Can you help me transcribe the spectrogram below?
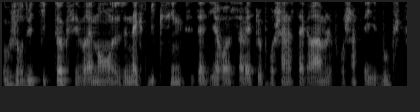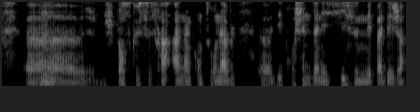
aujourd'hui, TikTok, c'est vraiment the next big thing. C'est-à-dire, ça va être le prochain Instagram, le prochain Facebook. Mmh. Je pense que ce sera un incontournable des prochaines années, si ce n'est pas déjà.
